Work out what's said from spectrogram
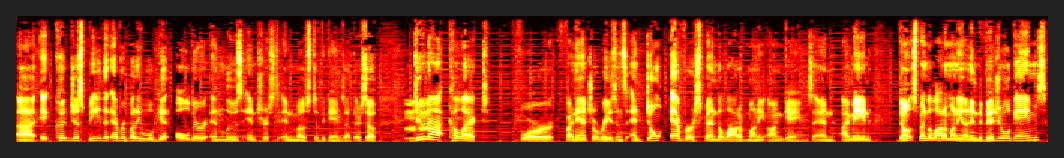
Uh, it could just be that everybody will get older and lose interest in most of the games out there. So do not collect for financial reasons and don't ever spend a lot of money on games. And I mean, don't spend a lot of money on individual games.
